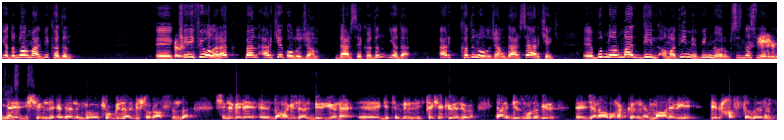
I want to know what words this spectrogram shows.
ya da normal bir kadın e, keyfi olarak ben erkek olacağım derse kadın ya da er, kadın olacağım derse erkek. E, bu normal değil ama değil mi? Bilmiyorum. Siz nasıl Şimdi, yorumlayacaksınız? şimdi efendim bu çok güzel bir soru aslında. Şimdi beni e, daha güzel bir yöne e, getirdiğiniz için teşekkür ediyorum. Yani biz burada bir e, Cenab-ı Hakk'ın manevi bir hastalığının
